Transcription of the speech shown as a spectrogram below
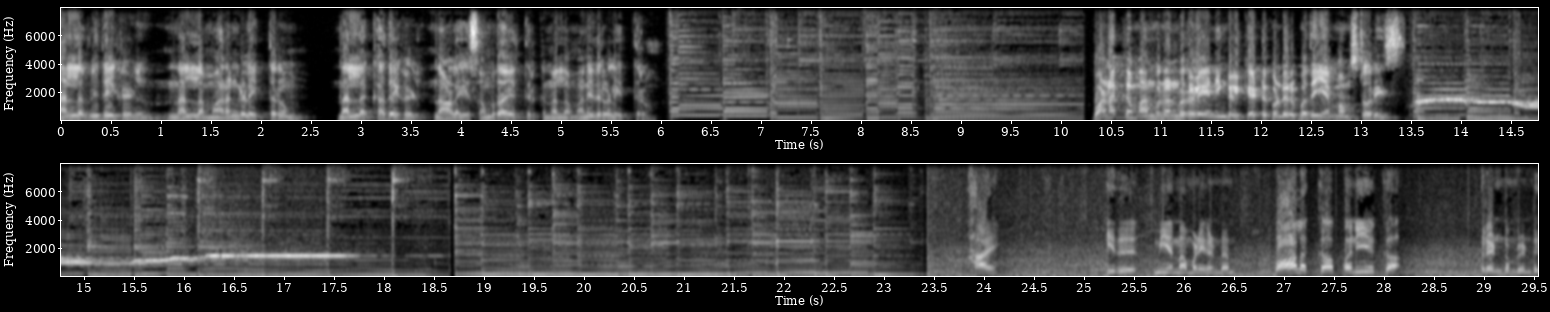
நல்ல விதைகள் நல்ல மரங்களை தரும் நல்ல கதைகள் நாளைய சமுதாயத்திற்கு நல்ல மனிதர்களை தரும். வணக்கம் அன்பு நண்பர்களே. நீங்கள் கேட்டுக்கொண்டிருப்பது எம் எம் ஸ்டோரிஸ். ஹாய் இது மீ அண்ணா மணிகண்டன் பாலக்கா பனியக்கா. ரெண்டும் ரெண்டு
